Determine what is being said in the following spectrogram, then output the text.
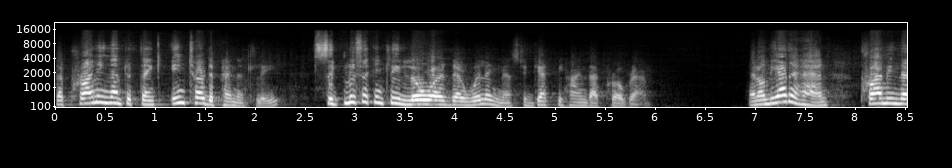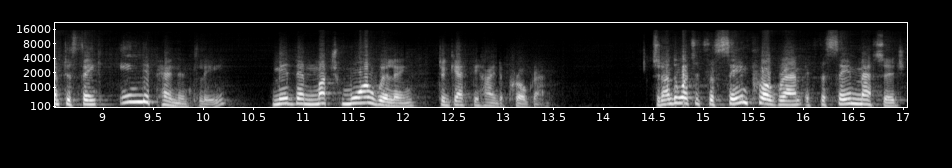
That priming them to think interdependently significantly lowered their willingness to get behind that program. And on the other hand, priming them to think independently made them much more willing to get behind a program. So in other words, it's the same program, it's the same message,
